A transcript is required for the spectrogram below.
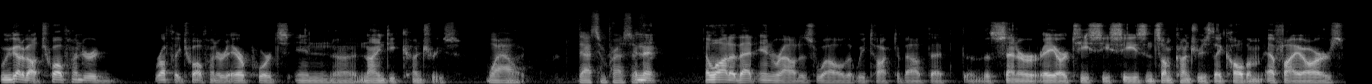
we've got about 1,200, roughly 1,200 airports in uh, 90 countries. wow, that's impressive. And then a lot of that en route as well that we talked about, that the, the center ARTCCs. In some countries, they call them FIRs.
